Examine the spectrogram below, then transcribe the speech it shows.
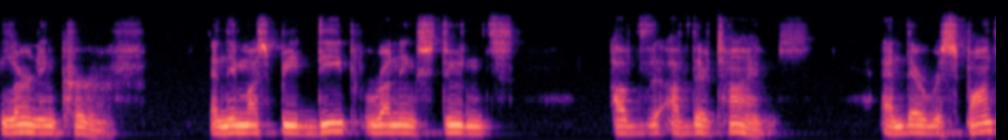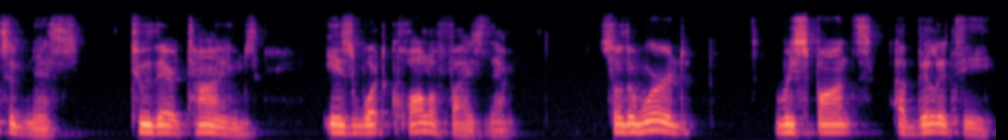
learning curve, and they must be deep running students of, the, of their times. And their responsiveness to their times is what qualifies them. So the word responsibility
